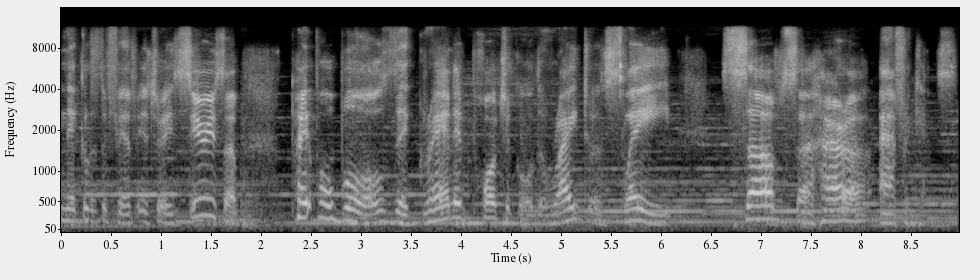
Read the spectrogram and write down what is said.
Nicholas V issued a series of papal bulls that granted Portugal the right to enslave sub-Sahara Africans.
